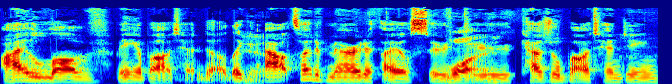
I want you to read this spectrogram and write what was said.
I love being a bartender. Like Yeah. outside of Meredith, I also Why? do casual bartending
